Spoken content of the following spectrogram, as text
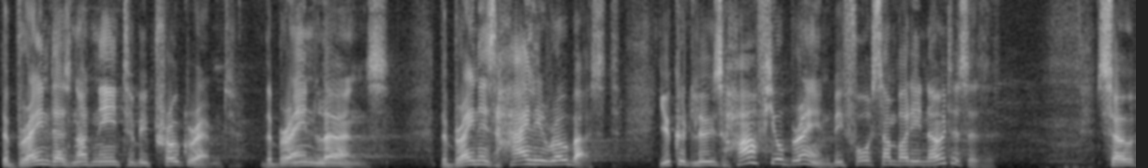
The brain does not need to be programmed. The brain learns. The brain is highly robust. You could lose half your brain before somebody notices it. So,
